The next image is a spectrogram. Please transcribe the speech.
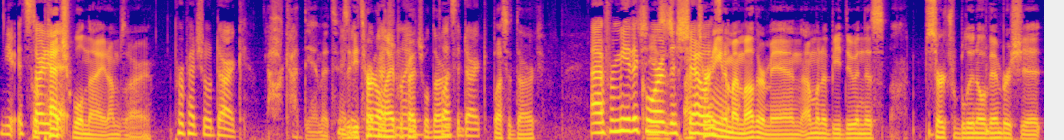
You- It started at perpetual night. I'm sorry. perpetual dark. Oh God damn it! Is Maybe it it's eternal night, perpetual perpetual dark, Blessed dark. blessed dark? Uh, for me, the core of the show I'm turning is into my mother, man. I'm gonna be doing this search for Blue November shit.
